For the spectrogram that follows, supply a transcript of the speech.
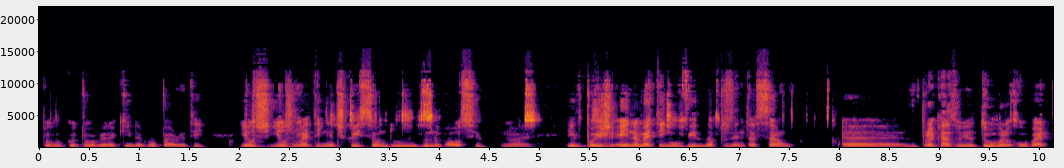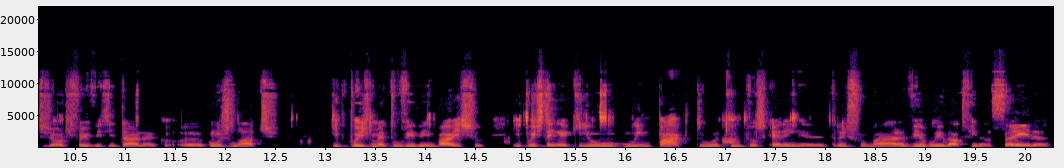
pelo que eu estou a ver aqui na GoParity. Eles, eles metem a descrição do, do negócio, não é? E depois sim. ainda metem um vídeo da apresentação. Uh, por acaso o youtuber Roberto Jorge foi visitar uh, congelados e depois mete o vídeo em baixo e depois tem aqui o, o impacto, aquilo que eles querem eh, transformar, a viabilidade financeira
